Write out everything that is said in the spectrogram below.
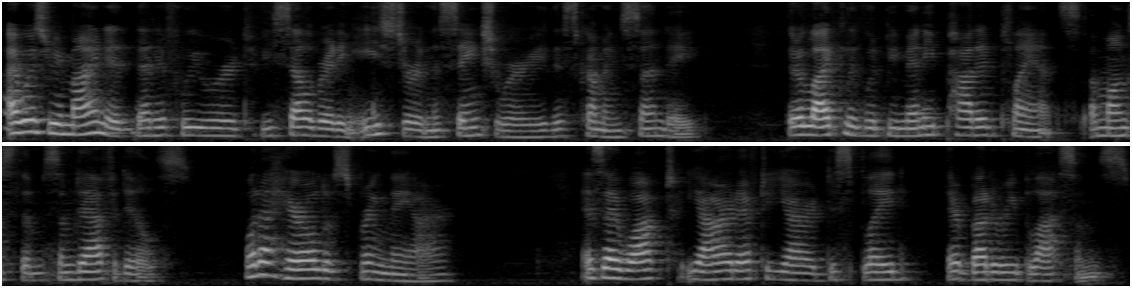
I was reminded that if we were to be celebrating Easter in the sanctuary this coming Sunday, there likely would be many potted plants, amongst them some daffodils. What a herald of spring they are! As I walked yard after yard, displayed their buttery blossoms.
